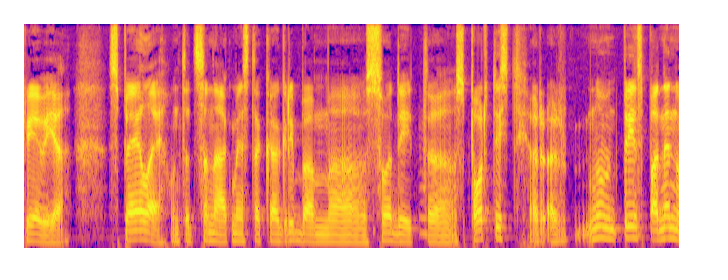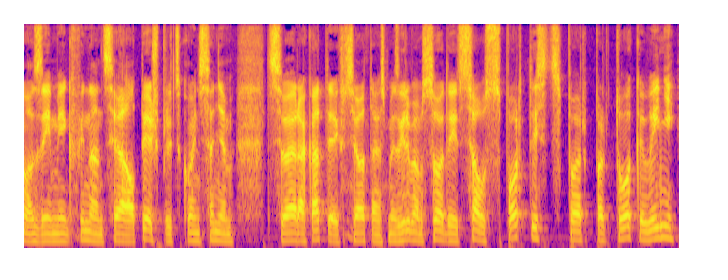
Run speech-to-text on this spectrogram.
Krievijā spēlē. Un tad sanāk, mēs gribam uh, sodīt uh, sportisti ar, ar nu, principā nenozīmīgu finansiālu piešķirtu, ko viņi saņem. Tas ir vairāk attieksmes jautājums. Mēs gribam sodīt savus sportistus par, par to, ka viņi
